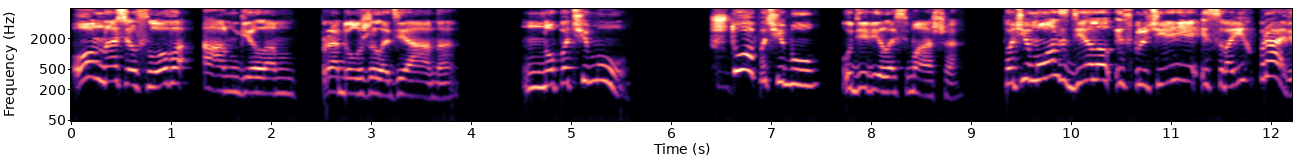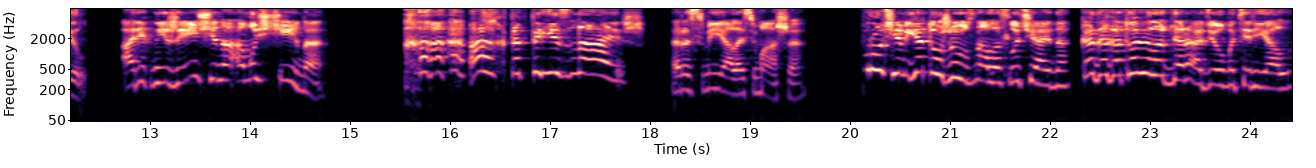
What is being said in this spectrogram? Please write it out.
Он начал слово «ангелом», продолжила Диана. Но почему? Что почему? Удивилась Маша. Почему он сделал исключение из своих правил? Арик не женщина, а мужчина. «Ах, так ты не знаешь!» – рассмеялась Маша. Впрочем, я тоже узнала случайно, когда готовила для радио материал.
